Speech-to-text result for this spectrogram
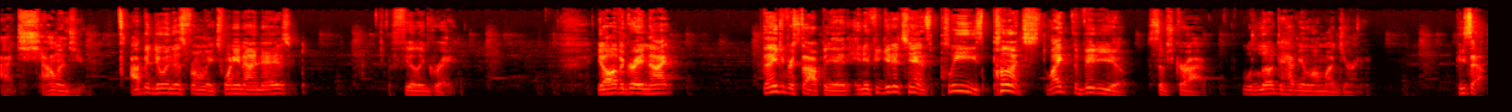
I challenge you. I've been doing this for only 29 days, feeling great. Y'all have a great night. Thank you for stopping in. And if you get a chance, please punch, like the video, subscribe. Would love to have you along my journey. Peace out.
